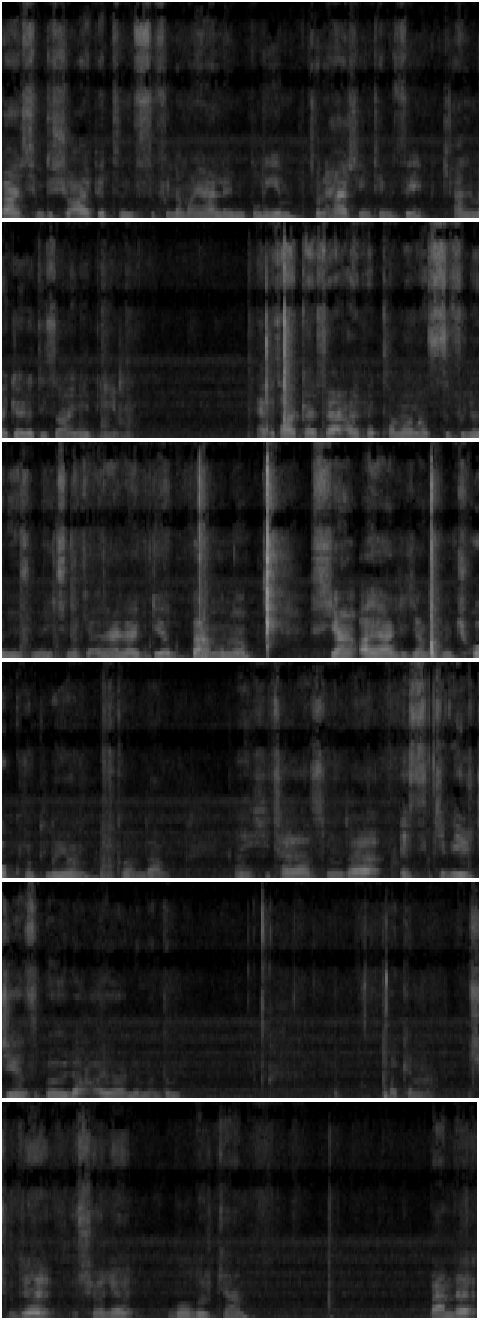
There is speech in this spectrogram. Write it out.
Ben şimdi şu iPad'in sıfırlama ayarlarını bulayım. Sonra her şeyini temizleyip kendime göre dizayn edeyim. Evet arkadaşlar iPad tamamen sıfırlanıyor şimdi. içindeki ayarlar gidiyor. Ben bunu yani ayarlayacağım. Şimdi çok mutluyum bu konudan. Yani hiç hayatımda eski bir cihazı böyle ayarlamadım. Bakın şimdi şöyle bu olurken ben de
